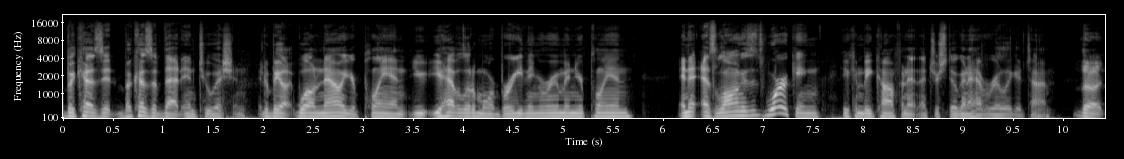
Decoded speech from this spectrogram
because it because of that intuition it'll be like well now your plan you, you have a little more breathing room in your plan and it, as long as it's working you can be confident that you're still going to have a really good time the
